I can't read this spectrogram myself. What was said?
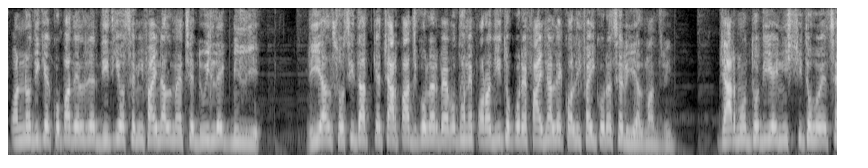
অন্যদিকে কোপা দেল রের দ্বিতীয় সেমিফাইনাল ম্যাচে দুই লেগ মিলিয়ে রিয়াল সোসিদাদকে চার পাঁচ গোলের ব্যবধানে পরাজিত করে ফাইনালে কোয়ালিফাই করেছে রিয়াল মাদ্রিদ, যার মধ্য দিয়েই নিশ্চিত হয়েছে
